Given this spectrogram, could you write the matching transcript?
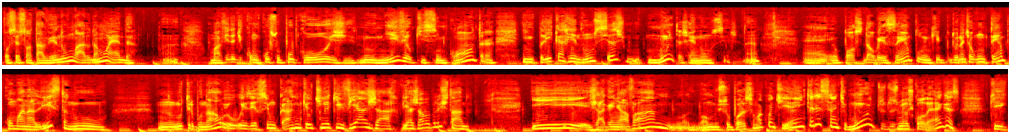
você só está vendo um lado da moeda? Uma vida de concurso público hoje, no nível que se encontra, implica renúncias, muitas renúncias. Né? É, eu posso dar o exemplo em que, durante algum tempo, como analista no, no, no tribunal, eu exerci um cargo em que eu tinha que viajar, viajava pelo Estado e já ganhava, vamos supor assim, uma quantia interessante. Muitos dos meus colegas que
